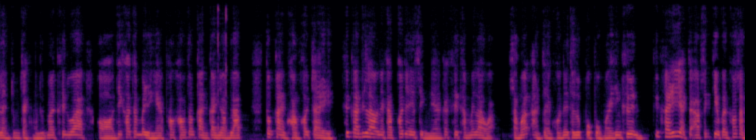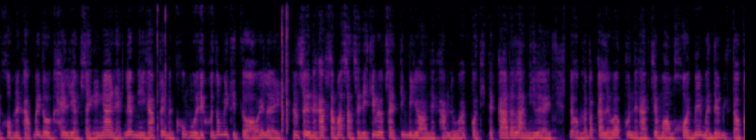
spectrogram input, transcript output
แรงจูงใจของมนุษย์มากขึ้นว่าอ๋อที่เขาทำไปอย่างเงี้ยเพราะเขาต้องการการยอมรับต้องการความเข้าใจ คือการที่เรานะครับเข้าใจในสิ่งเนี้ยก็คือทำให้เราอะสามารถอ่านใจคนได้ทะลุปกๆมากยิ่งขึ้น คือใครที่อยากจะอัพสกิลกันเข้าสังคมนะครับ ไม่โดนใครเหลี่ยมใส่ง่ายๆเนี่ย เล่มนี้ครับ เป็นเหมือนคู่มือที่คุณต้องมีติดตัวเอาไว้เลย หนังสือนะครับ สามารถสั่งซื้อได้ที่เว็บไซต์ Think Beyond นะครับ หรือว่ากดที่ตะกร้าด้านล่างนี้เลย แล้วผมรับประกันเลยว่าคุณนะครับจะมองคนไม่เหมือนเดิมอีกต่อไป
